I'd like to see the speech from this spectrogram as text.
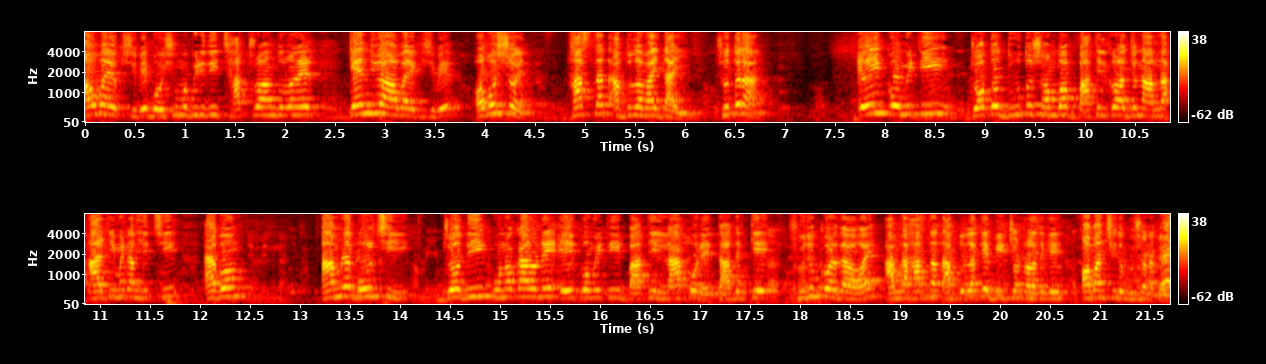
আহ্বায়ক হিসেবে, বৈষম্য বিরোধী ছাত্র আন্দোলনের কেন্দ্রীয় আহ্বায়ক হিসেবে অবশ্যই হাসনাত আবদুল্লাহ ভাই দায়ী। সুতরাং এই কমিটি যত দ্রুত সম্ভব বাতিল করার জন্য আমরা আলটিমেটাম দিচ্ছি এবং আমরা বলছি, যদি কোনো কারণে এই কমিটি বাতিল না করে তাদেরকে সুযোগ করে দেওয়া হয়, আমরা হাসনাত আবদুল্লাহকে বীর চট্টলা থেকে অবাঞ্ছিত ঘোষণা করি।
